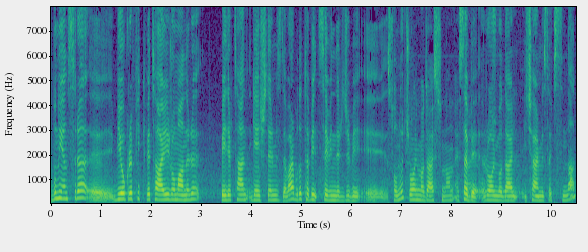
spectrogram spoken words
Bunun yanı sıra biyografik ve tarihi romanları belirten gençlerimiz de var. Bu da tabii sevindirici bir e, sonuç. Rol model sunan eser. Tabii rol model içermesi açısından.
